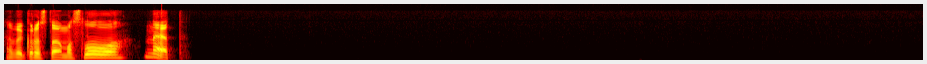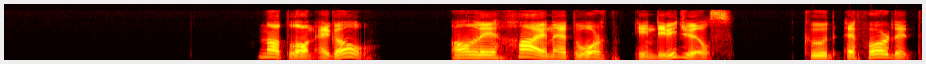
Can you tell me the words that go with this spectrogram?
Використаємо слово net. Not long ago, only high net worth individuals could afford it.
